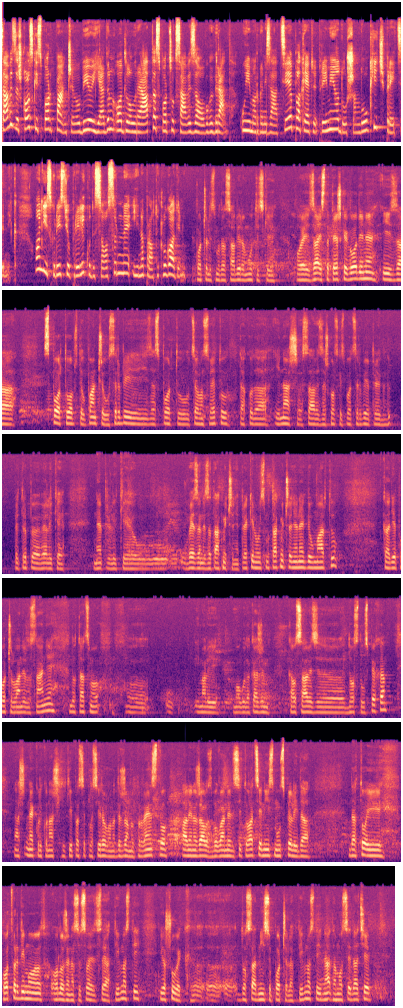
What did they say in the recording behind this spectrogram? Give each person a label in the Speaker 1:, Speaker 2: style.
Speaker 1: Savez za školski sport Pančevo bio je jedan od laureata Sportskog saveza ovog grada. U ime organizacije plaketu je primio Dušan Lukić, predsjednik. On je iskoristio priliku da se osvrne i na proteklu godinu.
Speaker 2: Počeli smo da sabiramo utiske ove zaista teške godine i za sport uopšte u Pančevu u Srbiji i za sport u celom svetu, tako da i naš Savez za školski sport Srbije pretrpeo je velike neprilike u, uvezane za takmičenje. Prekinuli smo takmičenje negde u martu, kad je počelo vanredno stanje. Do tad smo imali, mogu da kažem, kao savez uh, dosta uspeha. Nekoliko naših ekipa se plasiralo na državno prvenstvo, ali nažalost zbog vanredne situacije nismo uspeli da da to i potvrdimo, odložena su sve, sve aktivnosti, još uvek uh, do sad nisu počele aktivnosti nadamo se da će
